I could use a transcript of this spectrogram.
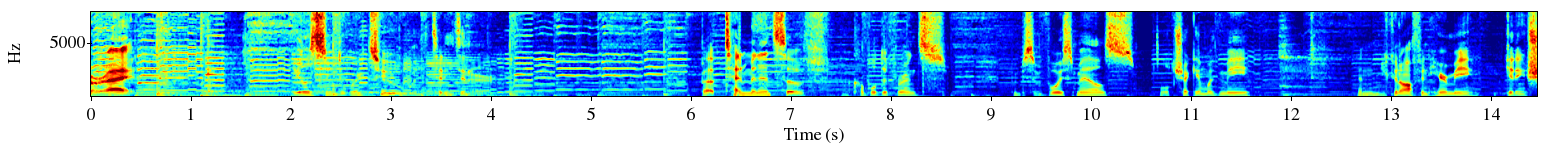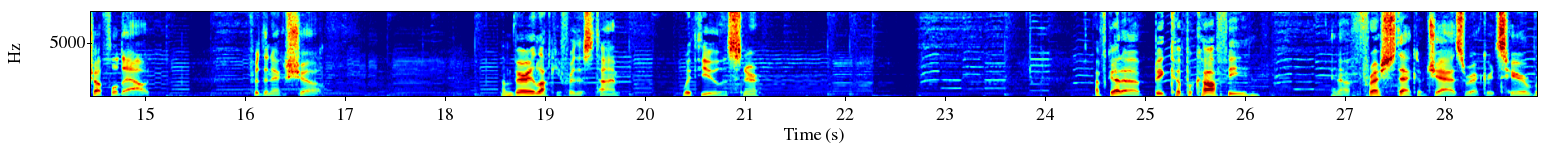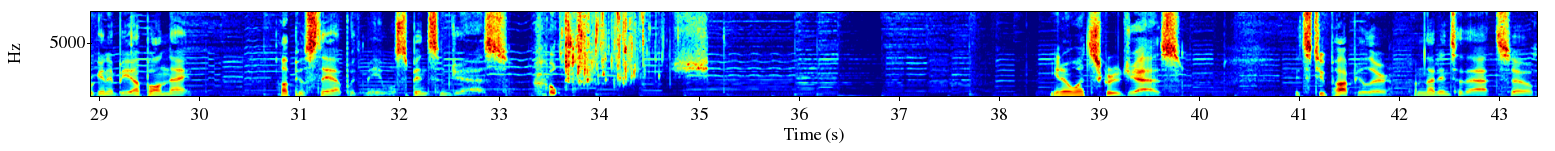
All right. You're listening to Where To with Teddy Dinner. About 10 minutes of a couple different, maybe some voicemails, a little check in with me, and you can often hear me getting shuffled out for the next show. I'm very lucky for this time with you, listener. I've got a big cup of coffee and a fresh stack of jazz records here. We're going to be up all night. Hope you'll stay up with me. We'll spin some jazz. Oh! Shit. You know what? Screw jazz. It's too popular. I'm not into that, so.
